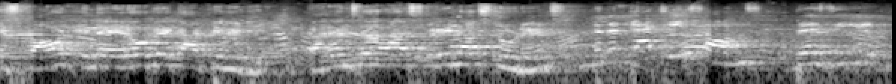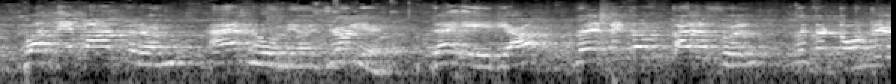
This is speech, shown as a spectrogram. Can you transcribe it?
is found in the aerobic activity. Karan sir has trained our students To the catchy songs Brazil, Vande Mataram and Romeo and Juliet. The area will become colorful with a total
